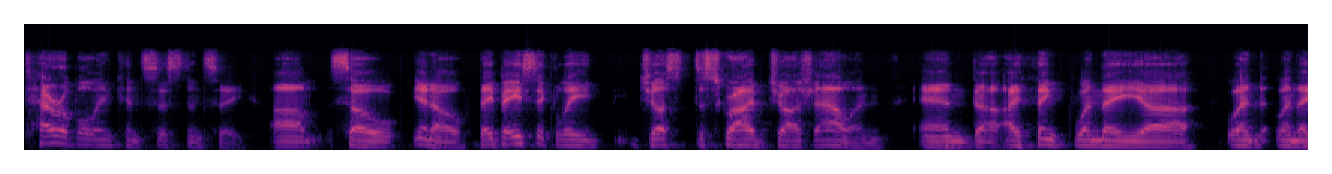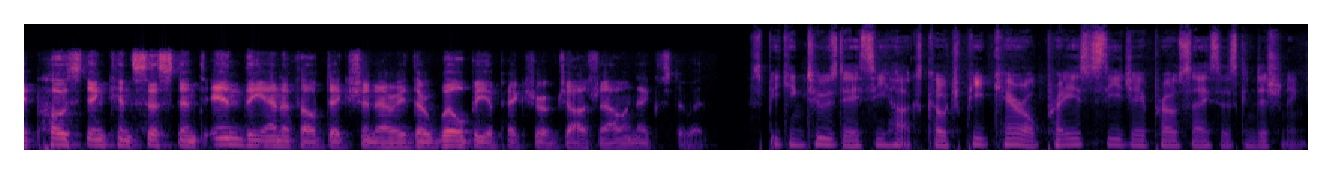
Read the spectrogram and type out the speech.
terrible inconsistency. Um, so, you know, they basically just described Josh Allen and uh, I think when they uh, when when they post inconsistent in the NFL dictionary, there will be a picture of Josh Allen next to it. Speaking Tuesday, Seahawks coach Pete Carroll praised CJ Prosise's conditioning.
